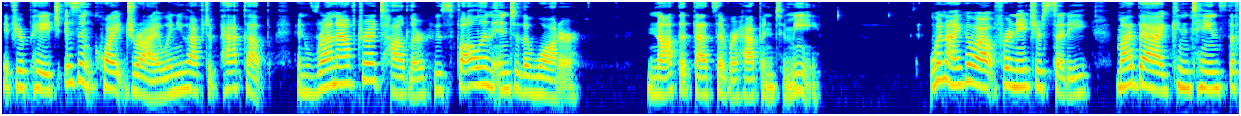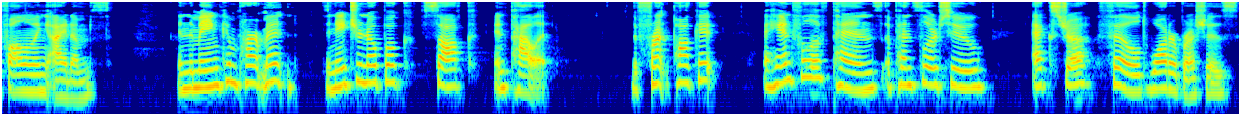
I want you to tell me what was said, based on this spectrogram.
if your page isn't quite dry when you have to pack up and run after a toddler who's fallen into the water. Not that that's ever happened to me. When I go out for nature study, my bag contains the following items. In the main compartment, the nature notebook, sock, and palette. The front pocket, a handful of pens, a pencil or two, extra filled water brushes,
